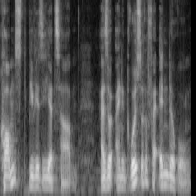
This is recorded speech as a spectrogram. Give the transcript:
kommst, wie wir sie jetzt haben. Also eine größere Veränderung,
